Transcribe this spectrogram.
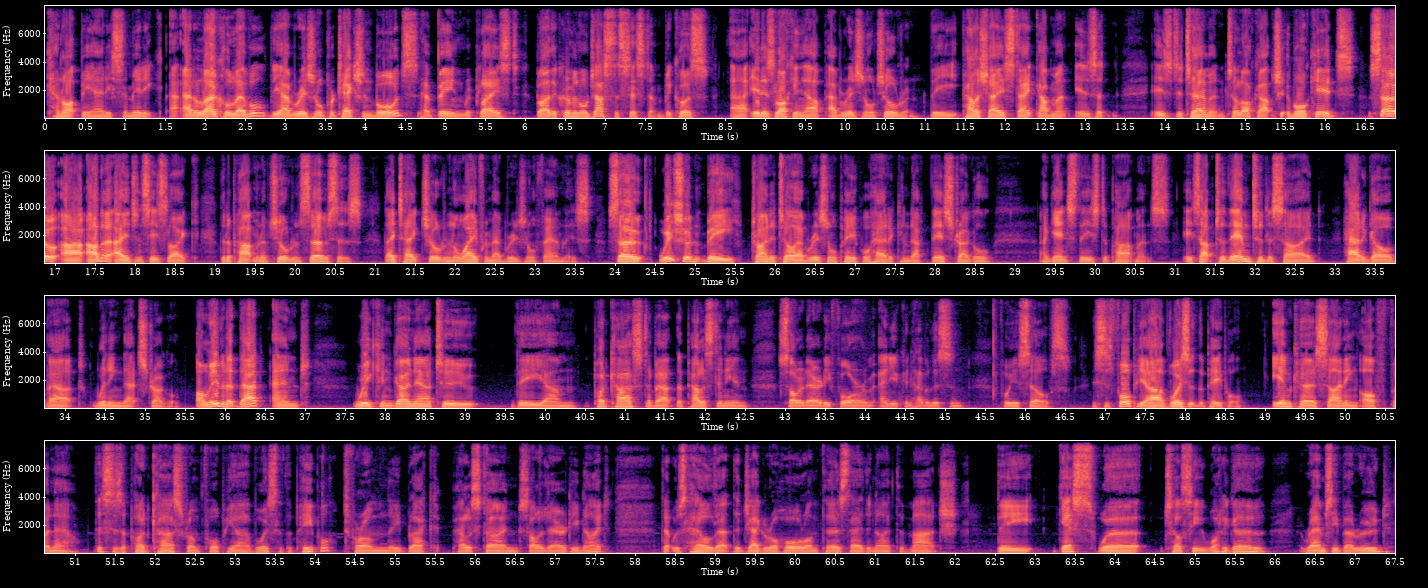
cannot be anti Semitic. At a local level, the Aboriginal protection boards have been replaced by the criminal justice system because uh, it is locking up Aboriginal children. The Palaszczuk state government is, a, is determined to lock up more kids. So are other agencies like the Department of Children's Services. They take children away from Aboriginal families. So we shouldn't be trying to tell Aboriginal people how to conduct their struggle against these departments. It's up to them to decide how to go about winning that struggle. I'll leave it at that, and we can go now to the um, podcast about the Palestinian Solidarity Forum, and you can have a listen for yourselves. This is 4PR, Voice of the People. Ian Kerr signing off for now. This is a podcast from 4PR Voice of the People from the Black Palestine Solidarity Night that was held at the Jagera Hall on Thursday, the 9th of March. The guests were Chelsea Watego, Ramzy Baroud,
